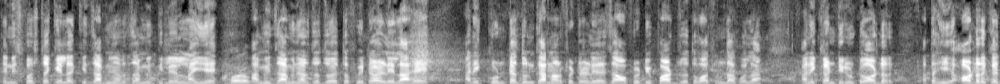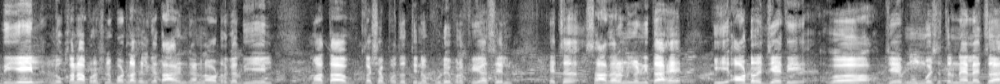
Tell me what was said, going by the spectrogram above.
त्यांनी स्पष्ट केलं की जामीन अर्ज आम्ही दिलेला नाही आहे. आम्ही जामीन अर्ज जो आहे तो फेटाळलेला आहे आणि कोणत्या दोन कारणावर फेटाळलेला आहे, याचा ऑपरेटिव्ह पार्ट जो आहे तो वाचून दाखवला आणि कंटिन्यू टू ऑर्डर आता ही ऑर्डर कधी येईल? लोकांना प्रश्न पडला असेल की आता आर्यन खानला ऑर्डर कधी येईल? मग आता कशा पद्धतीनं पुढे प्रक्रिया असेल? याचं साधारण गणित आहे की ही ऑर्डर जी आहे ती जे मुंबई सत्र न्यायालयाचा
